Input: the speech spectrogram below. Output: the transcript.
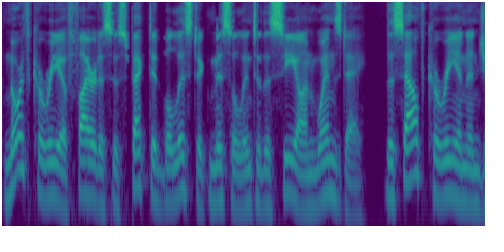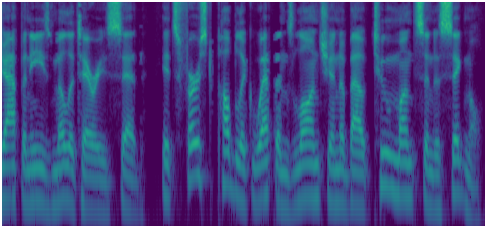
North Korea fired a suspected ballistic missile into the sea on Wednesday, the South Korean and Japanese militaries said, its first public weapons launch in about two months and a signal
